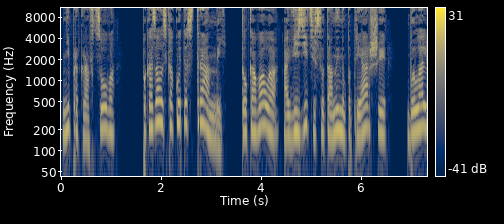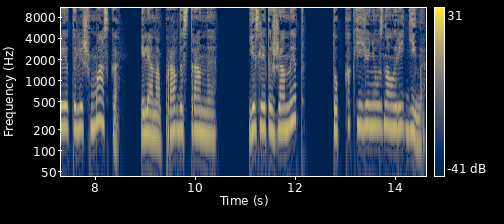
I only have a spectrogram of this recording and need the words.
ни про Кравцова. Показалась какой-то странной, толковала о визите сатаны на патриаршие, была ли это лишь маска, или она правда странная. Если это Жанет, то как ее не узнала Регина,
